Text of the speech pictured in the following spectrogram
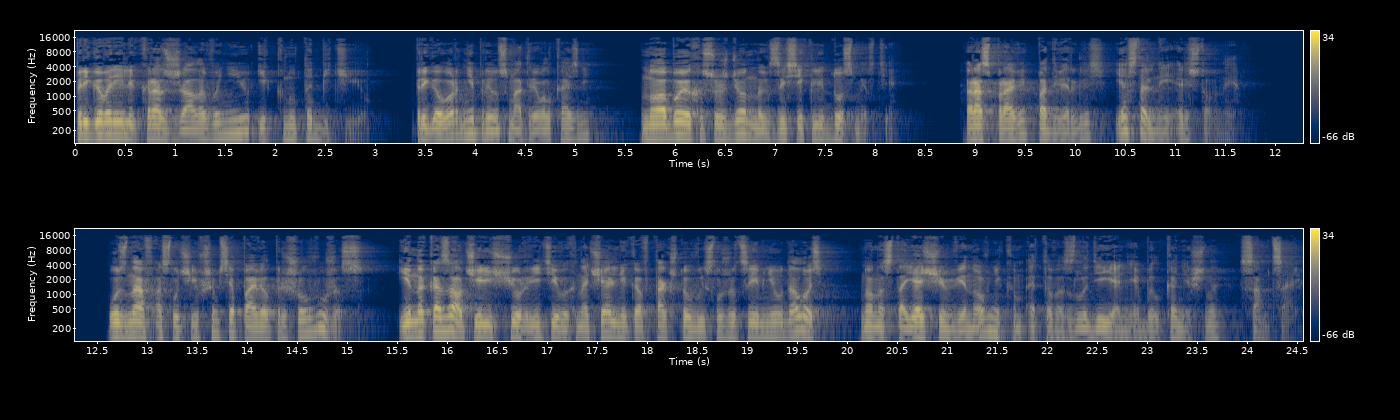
приговорили к разжалованию и кнутобитию. Приговор не предусматривал казни, но обоих осужденных засекли до смерти. Расправе подверглись и остальные арестованные. Узнав о случившемся, Павел пришел в ужас и наказал чересчур ретивых начальников так, что выслужиться им не удалось, но настоящим виновником этого злодеяния был, конечно, сам царь.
